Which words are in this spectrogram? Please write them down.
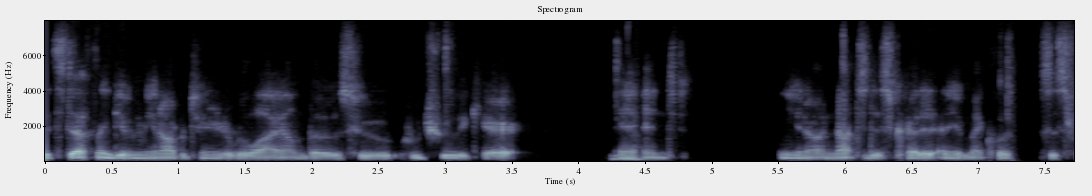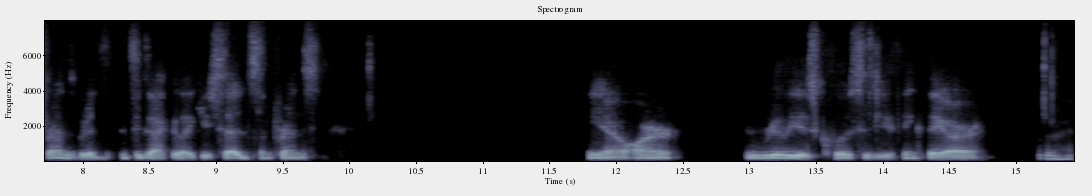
it's definitely given me an opportunity to rely on those who who truly care. Yeah. And you know, not to discredit any of my closest friends, but it's, it's exactly like you said. Some friends, you know, aren't really as close as you think they are, Right.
